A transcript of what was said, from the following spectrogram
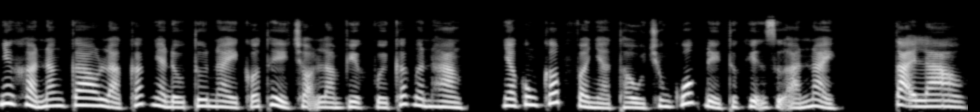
nhưng khả năng cao là các nhà đầu tư này có thể chọn làm việc với các ngân hàng, nhà cung cấp và nhà thầu Trung Quốc để thực hiện dự án này. Tại Lào,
